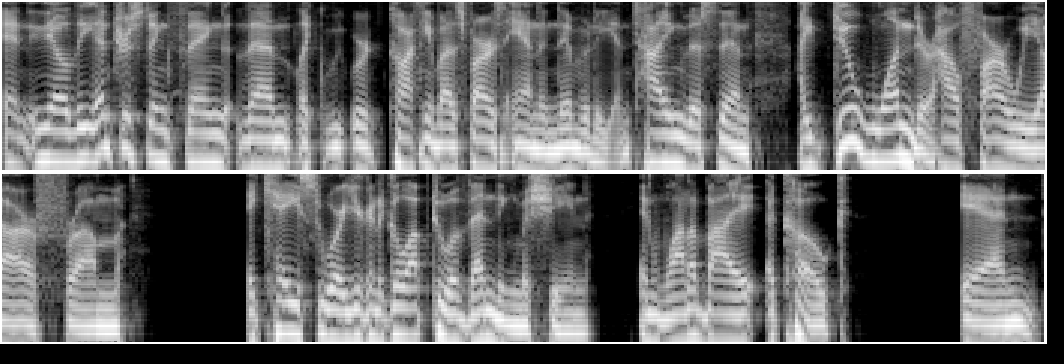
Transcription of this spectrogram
And you know, the interesting thing then, like we were talking about as far as anonymity and tying this in, I do wonder how far we are from a case where you're going to go up to a vending machine and want to buy a Coke and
